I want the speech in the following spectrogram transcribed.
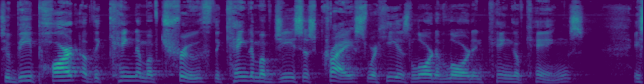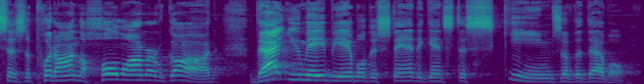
to be part of the kingdom of truth, the kingdom of Jesus Christ, where he is Lord of lords and King of kings, he says to put on the whole armor of God that you may be able to stand against the schemes of the devil.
